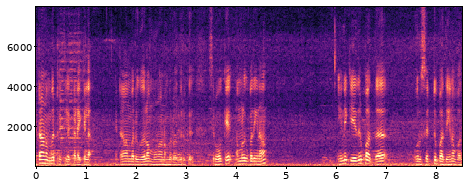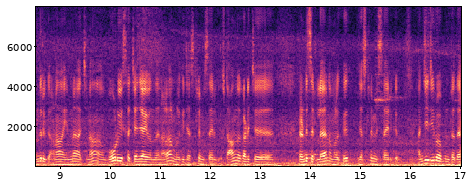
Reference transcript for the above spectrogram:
எட்டாம் நம்பர் ட்ரிக்கில் கிடைக்கல. எட்டாம் நம்பருக்கு பதிலாக மூணாம் நம்பர் வந்திருக்கு. சரி ஓகே நம்மளுக்கு பார்த்தீங்கன்னா இன்றைக்கி எதிர்பார்த்த ஒரு செட்டு பார்த்தீங்கன்னா வந்திருக்கு. ஆனால் என்ன ஆச்சுன்னா போர்டு வைஸாக சேஞ்ச் ஆகி வந்ததுனால நம்மளுக்கு ஜஸ்ட்டில் மிஸ் ஆகிருக்கு ஸ்ட்ராங்காக கிடச்ச ரெண்டு செட்டில் நம்மளுக்கு ஜஸ்ட்டில் மிஸ் ஆகிருக்கு அஞ்சு ஜீரோ அப்படின்றத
